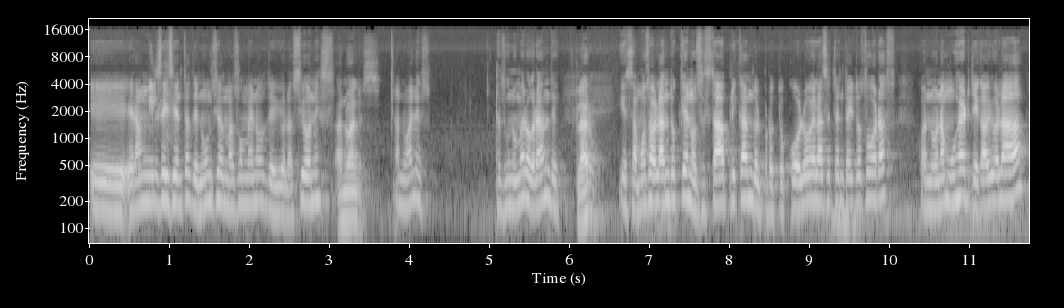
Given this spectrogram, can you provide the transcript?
eh, eran 1.600 denuncias más o menos de violaciones Anuales. anuales. Es un número grande. Claro. Y estamos hablando que nos está aplicando el protocolo de las 72 horas cuando una mujer llega violada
